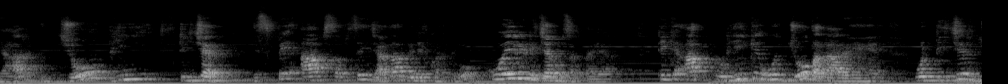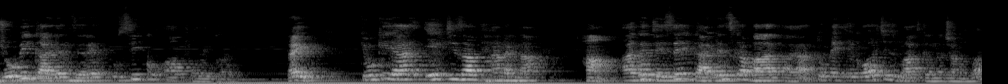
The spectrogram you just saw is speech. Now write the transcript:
यार, जो भी टीचर जिसपे आप सबसे ज़्यादा बिलीव करते हो, कोई भी टीचर हो सकता है यार। ठीक है, आप उन्हीं के वो जो बता रहे हैं, वो टीचर जो भी गाइडेंस दे रहे हैं, उसी को आप फॉलो करो। राइट क्योंकि यार, एक चीज़ आप ध्यान रखना। हाँ अगर जैसे गाइडेंस का बात आया तो मैं एक और चीज़ बात करना चाहूँगा।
